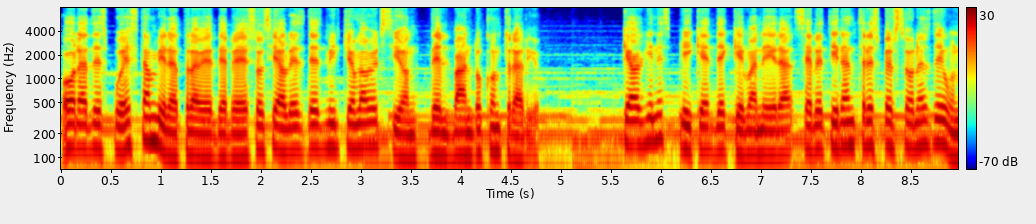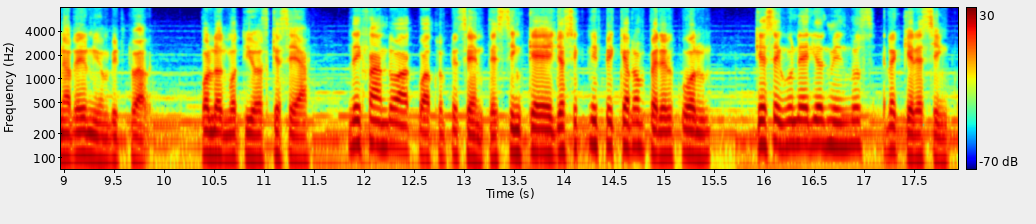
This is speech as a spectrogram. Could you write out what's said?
Horas después, también a través de redes sociales, desmintió la versión del bando contrario. Que alguien explique de qué manera se retiran tres personas de una reunión virtual, por los motivos que sean dejando a cuatro presentes sin que ello signifique romper el quórum, que según ellos mismos requiere cinco.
